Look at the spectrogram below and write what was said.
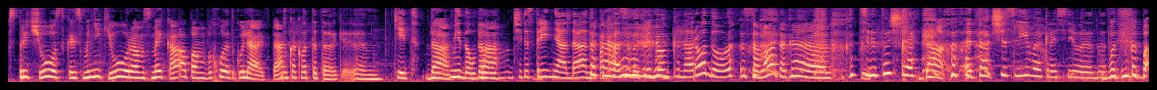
с прической, с маникюром, с мейкапом выходит гулять, да? Ну, как вот это э, Кейт да, Мидл, да. через три дня, да, она такая... показывает ребенка народу. Сама такая... Цветущая. Да, это... Счастливая, красивая, да. Вот, ну, как бы,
